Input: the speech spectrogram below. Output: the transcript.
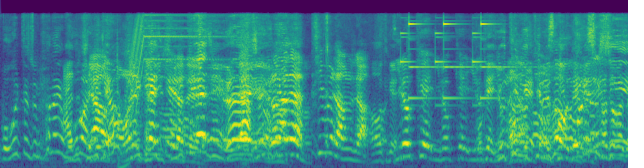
먹을 때 좀 편하게 먹으면 안 야, 되냐? 해야 돼. 해야지. 그래, 그러면은 팀을 나누자. 어떻게? 이렇게, 이렇게, 이렇게. 오케이, 요 이렇게. 팀, 요 팀. 그래서 내가 개씩 가져가자.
